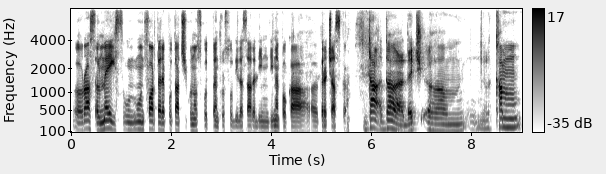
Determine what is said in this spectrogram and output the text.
uh, Russell Mace, un, un foarte reputat și cunoscut pentru studiile sale din, din epoca grecească. Da, da, deci um, cam,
